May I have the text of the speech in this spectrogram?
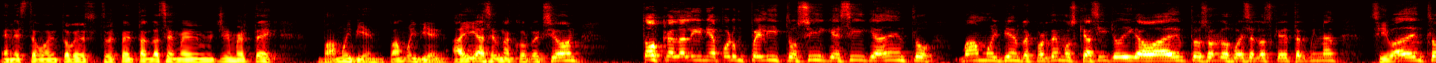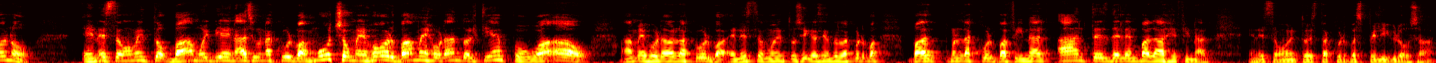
En este momento estoy presentando a Jimmer Tech. Va muy bien, va muy bien. Ahí hace una corrección. Toca la línea por un pelito, sigue, sigue adentro. Va muy bien. Recordemos que así yo diga va adentro, son los jueces los que determinan si va adentro o no en este momento va muy bien, hace una curva mucho mejor, va mejorando el tiempo, wow, ha mejorado la curva, en este momento sigue haciendo la curva, va con la curva final antes del embalaje final. En este momento esta curva es peligrosa,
